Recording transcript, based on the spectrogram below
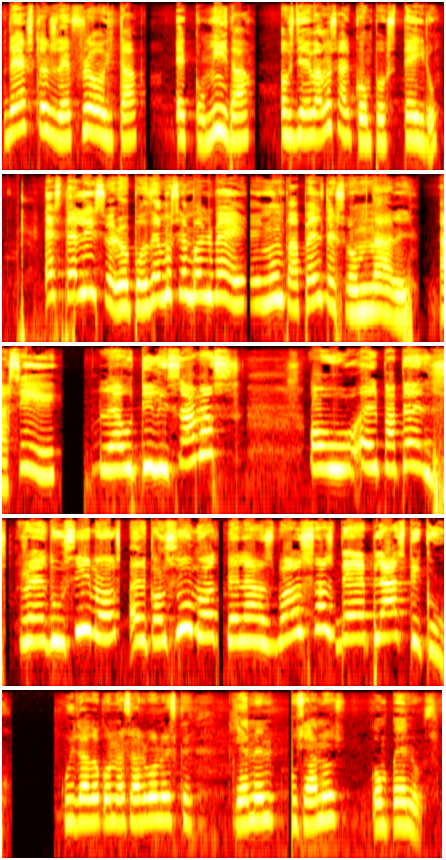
Restos de froita e comida os llevamos al composteiro. Este liso lo podemos envolver en un papel de somnal. Así reutilizamos o el papel. Reducimos el consumo de las bolsas de plástico. Cuidado con los árboles que tienen gusanos con pelos.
